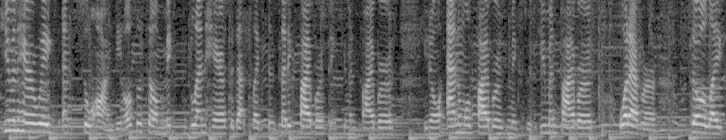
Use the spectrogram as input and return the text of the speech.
human hair wigs, and so on. They also sell mixed blend hair, so that's like synthetic fibers and human fibers, you know, animal fibers mixed with human fibers, whatever. So like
